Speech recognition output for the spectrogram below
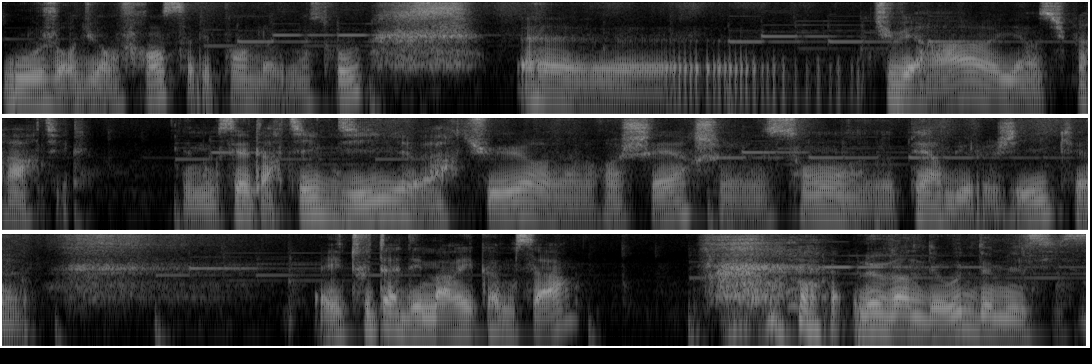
ou aujourd'hui en France, ça dépend de là où on se trouve. Euh, tu verras, il y a un super article. Donc cet article dit euh, Arthur euh, recherche son père biologique. Et tout a démarré comme ça, le 22 août 2006.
